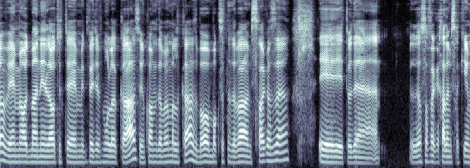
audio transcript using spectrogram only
טוב, יהיה מאוד מעניין לראות את uh, מדוודב מול אלקרז, ואם כבר מדברים על אלקרז, בואו בוא קצת נדבר על המשחק הזה. Uh, אתה יודע, ללא ספק אחד המשחקים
